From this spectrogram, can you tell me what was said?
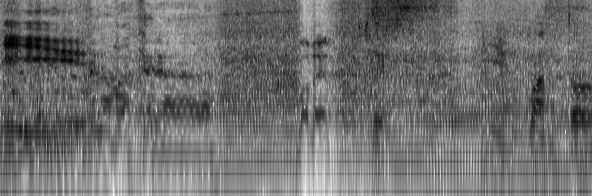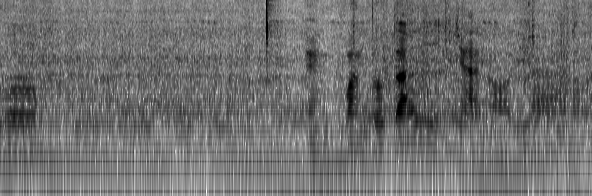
Y Ponte la máscara. Vale, sí. Y en cuanto en cuanto tal, ya no había nada.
